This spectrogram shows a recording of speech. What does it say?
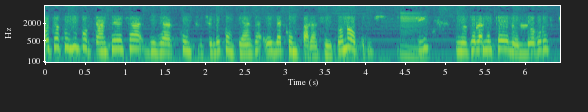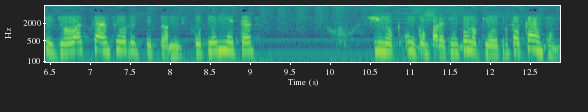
otra cosa importante de esa, de esa construcción de confianza es la comparación con otros, Mm. ¿sí? No solamente de los logros que yo alcanzo respecto a mis propias metas, sino en comparación con lo que otros alcanzan.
